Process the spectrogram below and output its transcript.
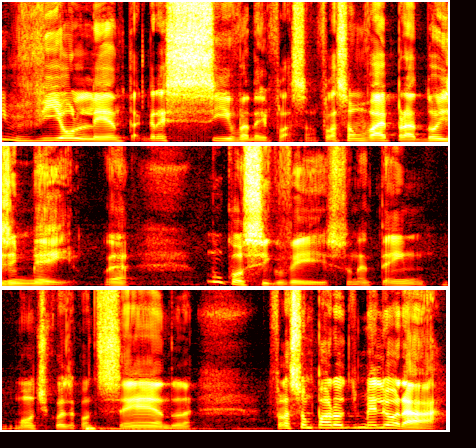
e violenta, agressiva da inflação. A inflação vai para 2,5%. Né? Não consigo ver isso. Né? Tem um monte de coisa acontecendo. Né? A inflação parou de melhorar.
